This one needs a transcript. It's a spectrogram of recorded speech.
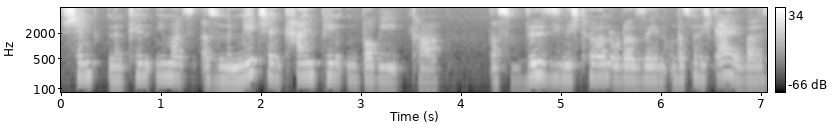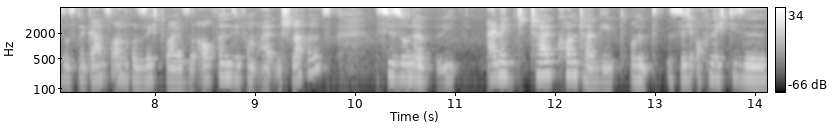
schenkt einem Kind niemals, also einem Mädchen keinen pinken Bobbycar. Das will sie nicht hören oder sehen. Und das finde ich geil, weil das ist eine ganz andere Sichtweise. Auch wenn sie vom alten Schlag ist, ist sie so eine, eine die total Konter gibt und sich auch nicht diesen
